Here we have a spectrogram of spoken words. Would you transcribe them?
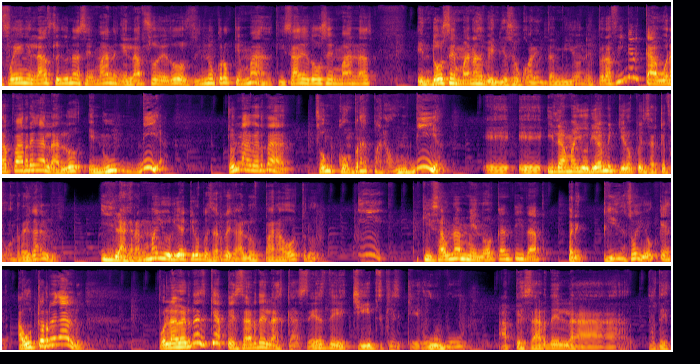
fue en el lapso de una semana, en el lapso de dos, y no creo que más, quizá de dos semanas en dos semanas vendió esos 40 millones, pero al fin y al cabo era para regalarlo en un día. Entonces, la verdad, son compras para un día. Eh, eh, y la mayoría me quiero pensar que fueron regalos. Y la gran mayoría quiero pensar regalos para otros. Y quizá una menor cantidad, pienso yo, que es autorregalos. Pues la verdad es que a pesar de la escasez de chips que, que hubo, a pesar pues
